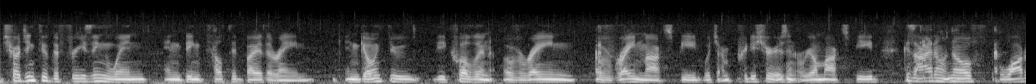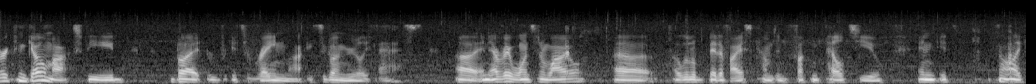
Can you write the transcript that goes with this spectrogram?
trudging through the freezing wind and being pelted by the rain, and going through the equivalent of rain of rain Mach speed, which I'm pretty sure isn't real Mach speed, because I don't know if water can go Mach speed, but it's rain Mach. It's going really fast. uh, and every once in a while, uh, a little bit of ice comes and fucking pelts you. And it's, it's not like,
